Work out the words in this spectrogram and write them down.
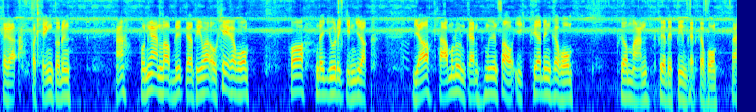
แต่ก็ปลาเข็งตัวหนึงอะผลงานรอบดึกก็ถือว่าโอเคครับผมพอได้อยู่ได้กินอยู่หรอก เดี๋ยวถามมารุ่นกันมือเสาอีกเทื่อหนึงครับผม เพื่อหมันเพื่อได้ตื่นกันครับผมอะ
